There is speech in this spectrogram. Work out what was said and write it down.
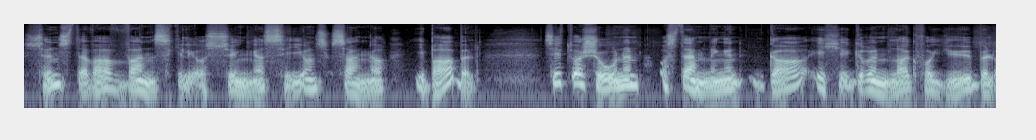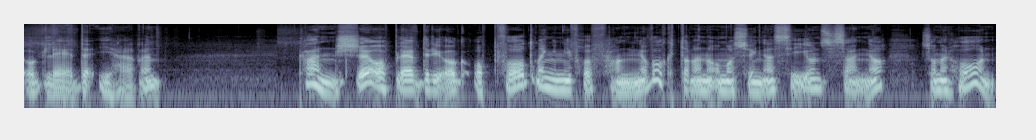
syntes det var vanskelig å synge Sions sanger i Babel. Situasjonen og stemningen ga ikke grunnlag for jubel og glede i Herren. Kanskje opplevde de òg oppfordringen ifra fangevokterne om å synge Sions sanger som en hån.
